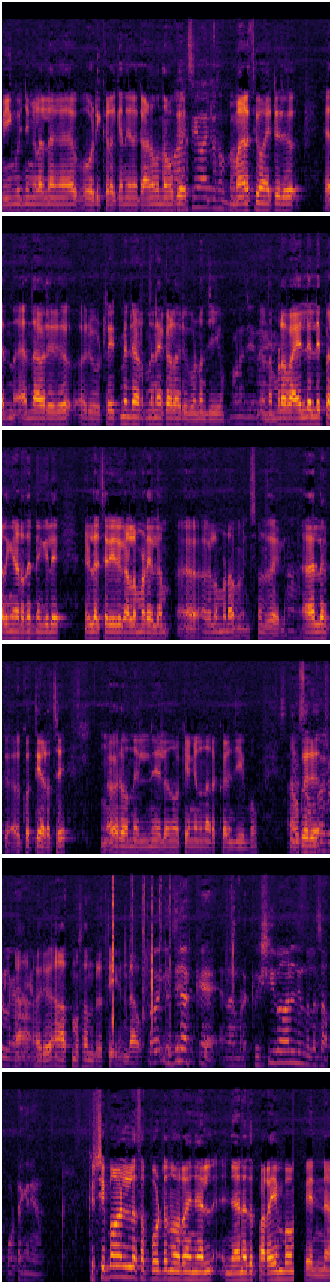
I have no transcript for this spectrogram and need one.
മീൻ കുഞ്ഞുങ്ങളെല്ലാം ഓടിക്കിടക്കുന്നതിനെ കാണുമ്പോൾ നമുക്ക് മാനസികമായിട്ടൊരു എന്താ പറയുക ഒരു ഒരു ട്രീറ്റ്മെന്റ് നടത്തുന്നതിനേക്കാൾ ഒരു ഗുണം ചെയ്യും. നമ്മളെ വയലിലെല്ലാം ഇപ്പം ഇറങ്ങി നടന്നിട്ടുണ്ടെങ്കിൽ ഉള്ള ചെറിയൊരു കള്ളമ്പടയെല്ലാം കള്ളമ്മട മീൻസ് മനസ്സിലായില്ലേ? അതെല്ലാം കൊത്തി അടച്ച് ഓരോ നെല്ലിനെല്ലാം നോക്കി അങ്ങനെ നടക്കുകയും ചെയ്യുമ്പോൾ നമുക്കൊരു ഒരു ആത്മസംതൃപ്തി ഉണ്ടാവും. ഇതിനൊക്കെ നമ്മുടെ കൃഷിഭവനിൽ നിന്നുള്ള സപ്പോർട്ട് എങ്ങനെയാണ്? കൃഷിഭവനിലുള്ള സപ്പോർട്ട് എന്ന് പറഞ്ഞു കഴിഞ്ഞാൽ ഞാനത് പറയുമ്പോൾ പിന്നെ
